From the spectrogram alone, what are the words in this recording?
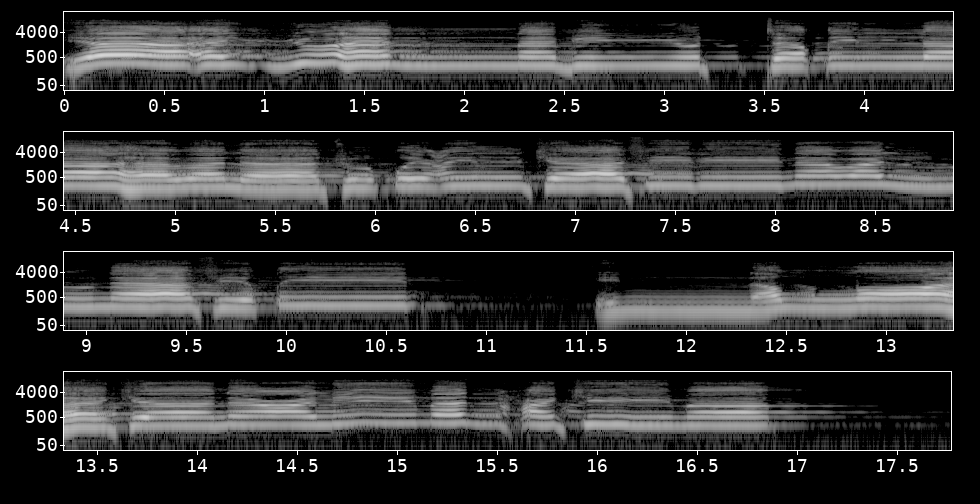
يا أيها النبي اتق الله ولا تطع الكافرين والمنافقين. إن الله كان عليما حكيما.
